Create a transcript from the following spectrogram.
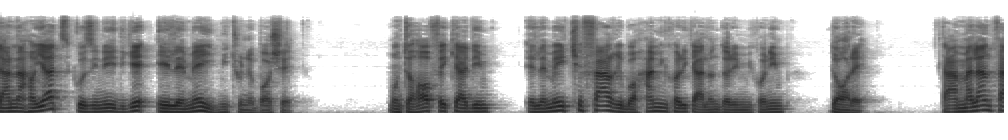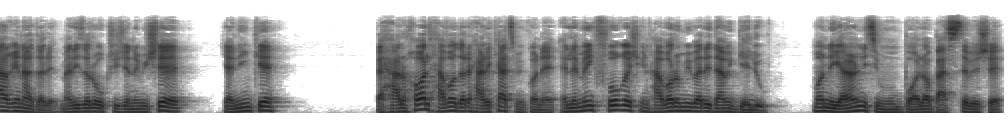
در نهایت گزینه دیگه LMA می‌تونه باشه. منتها فکر کردیم LMA چه فرقی با همین کاری که الان داریم می‌کنیم داره. تعملا فرقی نداره. مریض رو اکسیژن میشه یعنی اینکه به هر حال هوا داره حرکت می‌کنه. LMA فوقش این هوا رو می‌بره دم گلو. ما نگران نیستیم اون بالا بسته بشه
